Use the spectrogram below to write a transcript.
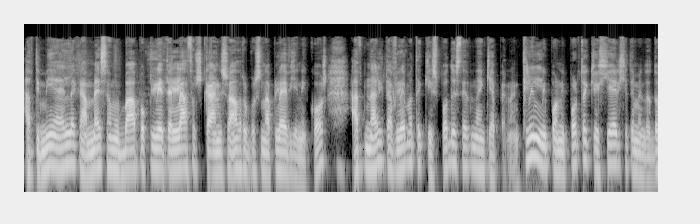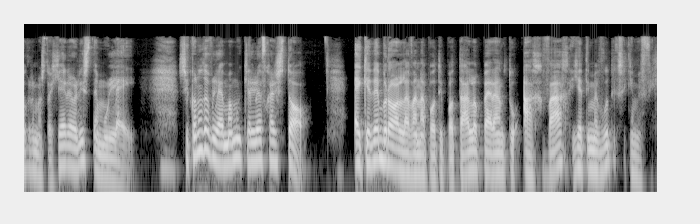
Απ' τη μία έλεγα μέσα μου, μπα, αποκλείεται λάθο κάνει ο άνθρωπο, είναι απλά ευγενικό. Απ' την άλλη τα βλέμματα και οι σπόντε έδιναν και έπαιρναν. Κλείνει λοιπόν η πόρτα και ο Χέ έρχεται με δεντόκρεμα στο χέρι, ορίστε μου λέει. Σηκώνω το βλέμμα μου και λέω ευχαριστώ. Ε, και δεν πρόλαβα να πω τίποτα άλλο πέραν του αχβάχ, γιατί με βούτυξε και με φίλε.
